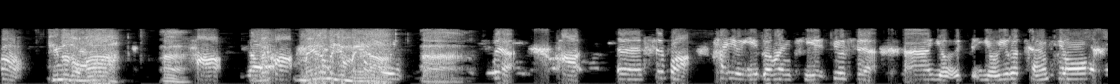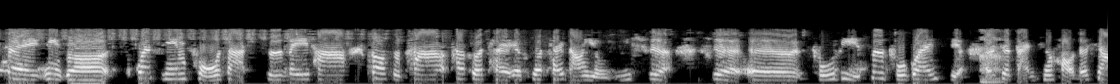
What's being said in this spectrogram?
嗯，听得懂吗？嗯，好，好，没没了嘛就没了。还有啊。是。好，呃，师傅，还有一个问题就是，呃，有有一个同修在那个观世音菩萨慈悲他，告诉他他和台和台长有一事是呃徒弟师徒关系，而且感情好的像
